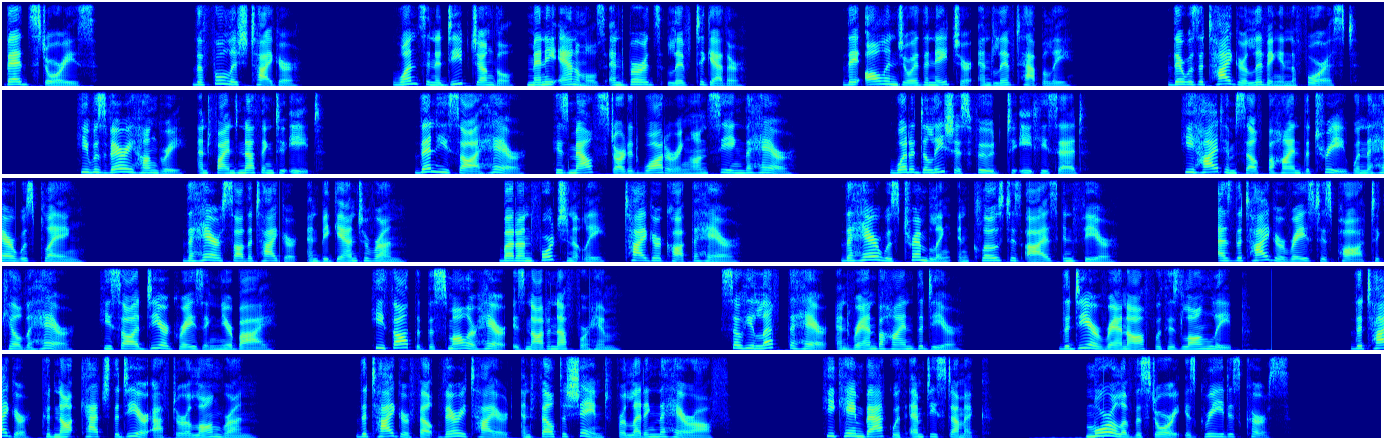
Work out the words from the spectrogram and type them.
Bed Stories The Foolish Tiger Once in a deep jungle, many animals and birds lived together. They all enjoyed the nature and lived happily. There was a tiger living in the forest. He was very hungry and find nothing to eat. Then he saw a hare, his mouth started watering on seeing the hare. What a delicious food to eat, he said. He hid himself behind the tree when the hare was playing. The hare saw the tiger and began to run. But unfortunately, Tiger caught the hare. The hare was trembling and closed his eyes in fear. As the tiger raised his paw to kill the hare, he saw a deer grazing nearby. He thought that the smaller hare is not enough for him. So he left the hare and ran behind the deer. The deer ran off with his long leap. The tiger could not catch the deer after a long run. The tiger felt very tired and felt ashamed for letting the hare off. He came back with empty stomach. Moral of the story is greed is curse.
